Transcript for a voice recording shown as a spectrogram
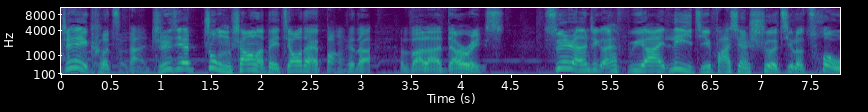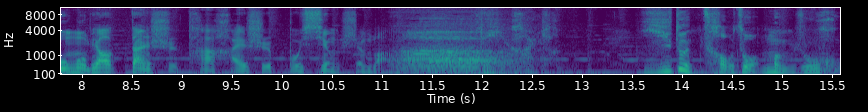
这颗子弹直接重伤了被胶带绑着的 Valadares。虽然这个 FBI 立即发现射击了错误目标，但是他还是不幸身亡。厉害了，一顿操作猛如虎，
